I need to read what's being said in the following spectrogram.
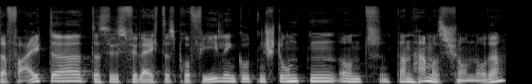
der Falter, das ist vielleicht das Profil in guten Stunden und dann haben wir es schon, oder?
